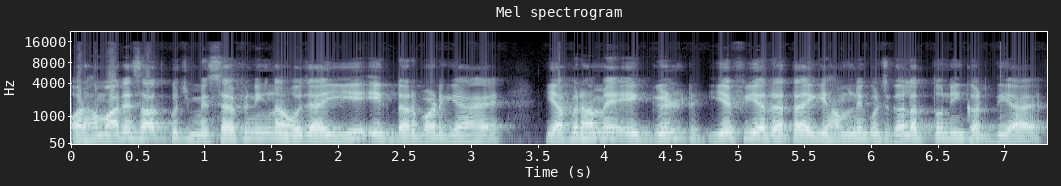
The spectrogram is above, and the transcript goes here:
और हमारे साथ कुछ मिसहैपनिंग ना हो जाए, ये एक डर बढ़ गया है। या फिर हमें एक गिल्ट ये फियर रहता है कि हमने कुछ गलत तो नहीं कर दिया है,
